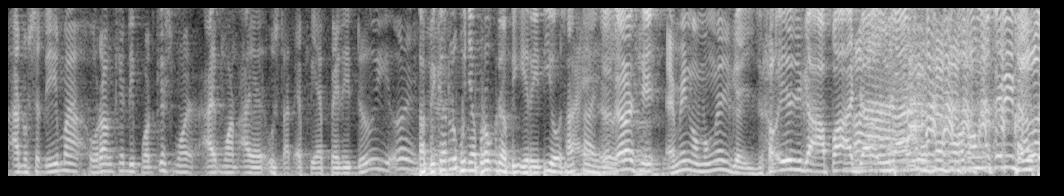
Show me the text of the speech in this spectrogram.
anu sedih mah urang ke di podcast mau ai mau aya Ustad Epi deui euy. Tapi kan lu punya program di iradio santai. Ya, Karena si Emi ngomongnya juga Israel ya juga apa aja orang ngomongnya teh di Kan dalam.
